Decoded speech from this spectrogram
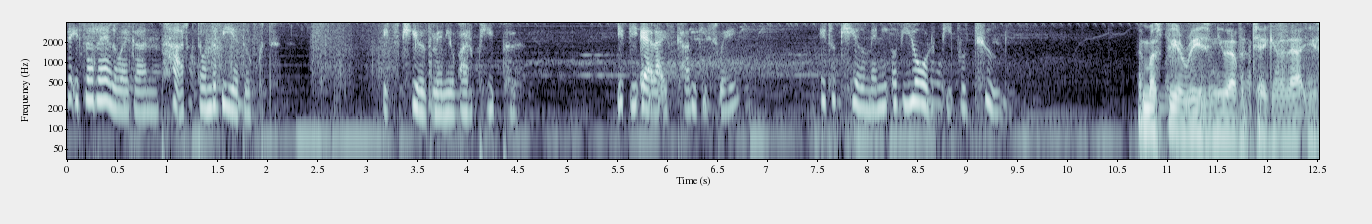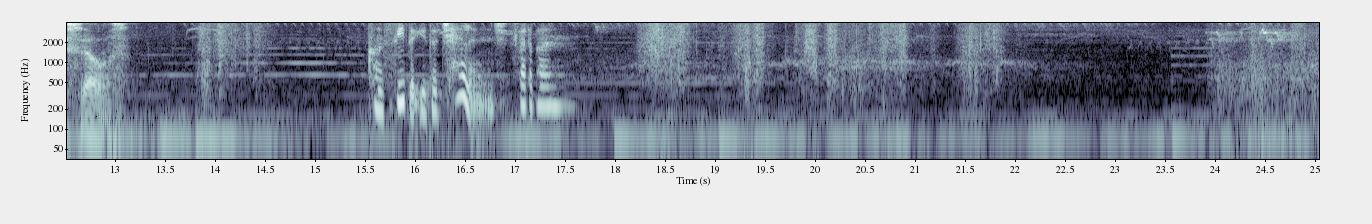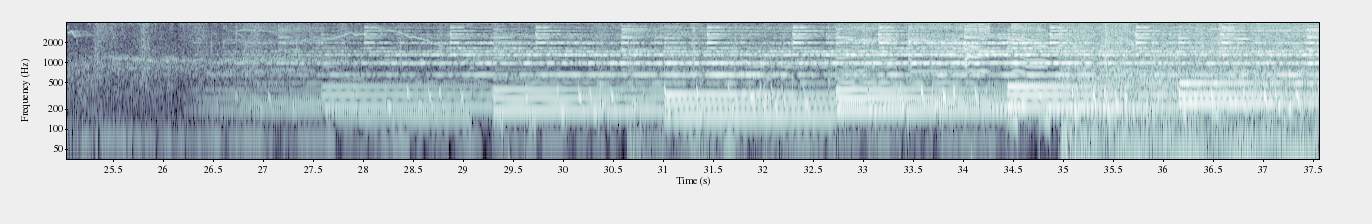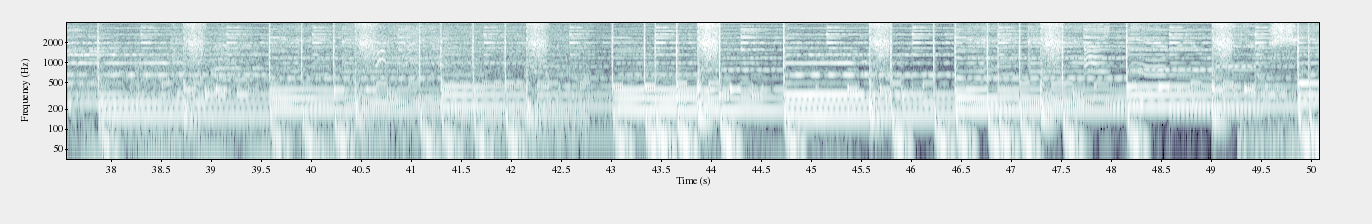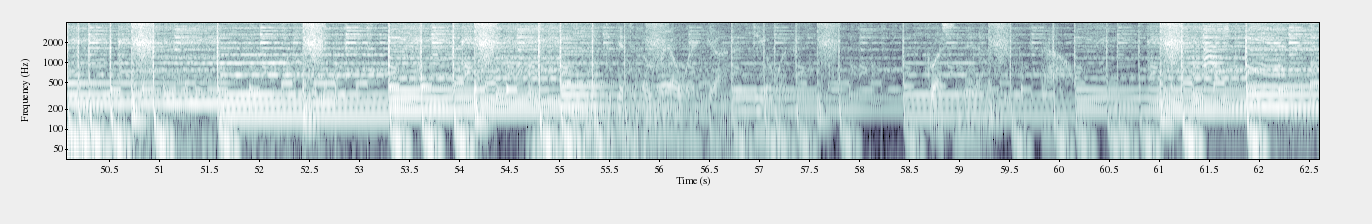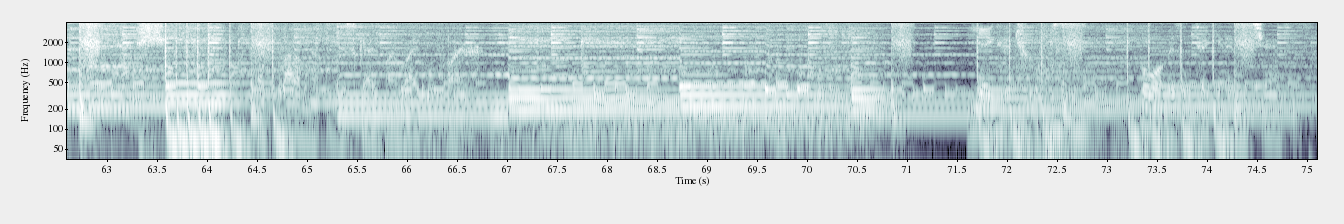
There is a railway gun parked on the viaduct. It's killed many of our people. If the Allies come this way, it'll kill many of your people too. There must be a reason you haven't taken it out yourselves. Consider it a challenge, Fairburne. The question is, how? That's loud enough to disguise my rifle fire. Jaeger troops. Borm isn't taking any chances.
